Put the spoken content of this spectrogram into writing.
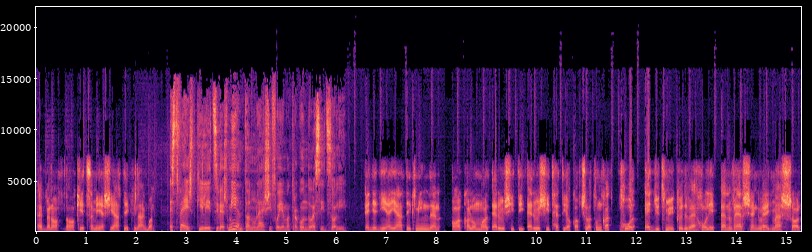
ebben a, a kétszemélyes játékvilágban. Ezt fejtsd ki, légy szíves, milyen tanulási folyamatra gondolsz itt, Zoli? Egy-egy ilyen játék minden alkalommal erősíti, erősítheti a kapcsolatunkat, hol együttműködve, hol éppen versengve egymással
